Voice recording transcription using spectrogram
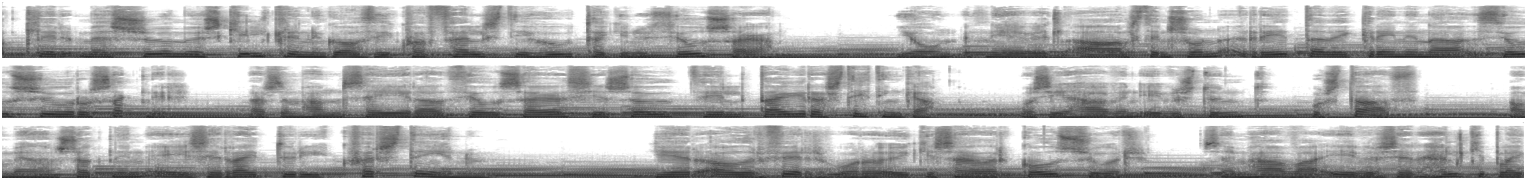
allir með sömu skilgrinningu á því hvað fælst í hugtækinu þjóðsaga. Jón Nevill Aðalsteinsson ritaði greinina Þjóðsögur og sagnir þar sem hann segir að þjóðsaga sé sögð til dægra stýttinga og sé hafinn yfir stund og stað á meðan sögnin eigi sér rætur í hver steginum. Hér áður fyrr voru aukisagðar góðsugur sem hafa yfir sér helgiblæ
